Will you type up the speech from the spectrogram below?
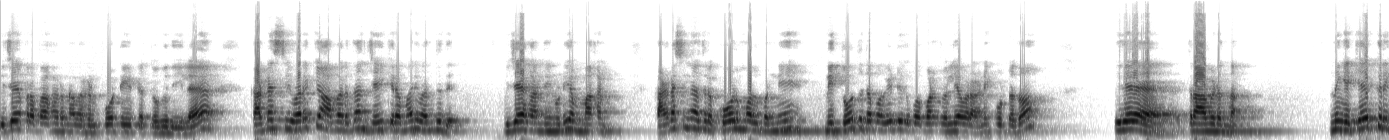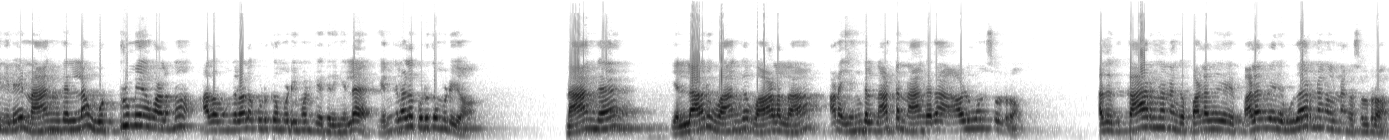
விஜயபிரபாகரன் அவர்கள் போட்டியிட்ட தொகுதியில கடைசி வரைக்கும் அவர் தான் ஜெயிக்கிற மாதிரி வந்தது. விஜயகாந்தியினுடைய மகன். கடைசி நேரத்துல கோல்மால் பண்ணி நீ தோத்துட்டப்ப வீட்டுக்கு போப்பான்னு சொல்லி அவரை அனுப்பி விட்டதும் இதே திராவிடம் தான். நீங்க கேட்குறீங்களே நாங்கெல்லாம் ஒற்றுமையா வாழணும். அதை உங்களால கொடுக்க முடியுமான்னு கேட்குறீங்கல்ல எங்களால கொடுக்க முடியும். நாங்க எல்லாரும் வாங்க வாழலாம். ஆனா எங்கள் நாட்டை நாங்க தான் ஆளுவோம்னு சொல்றோம். அதுக்கு காரணம் நாங்க பலவே பலவேறு உதாரணங்கள் நாங்க சொல்றோம்.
